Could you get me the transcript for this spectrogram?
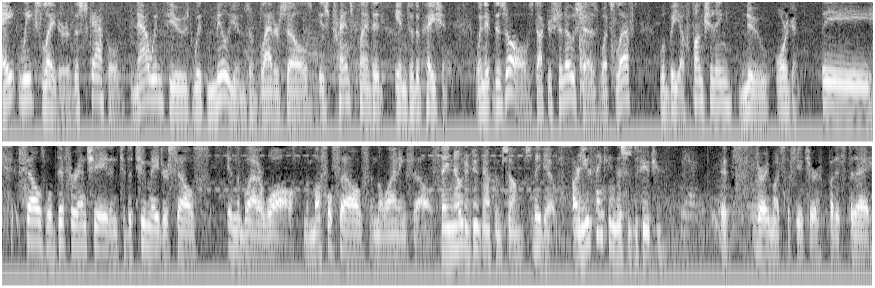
Eight weeks later, the scaffold, now infused with millions of bladder cells, is transplanted into the patient. When it dissolves, Dr. Shenot says what's left will be a functioning new organ. The cells will differentiate into the two major cells in the bladder wall, the muscle cells and the lining cells. They know to do that themselves? They do. Are you thinking this is the future? It's very much the future, but it's today.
